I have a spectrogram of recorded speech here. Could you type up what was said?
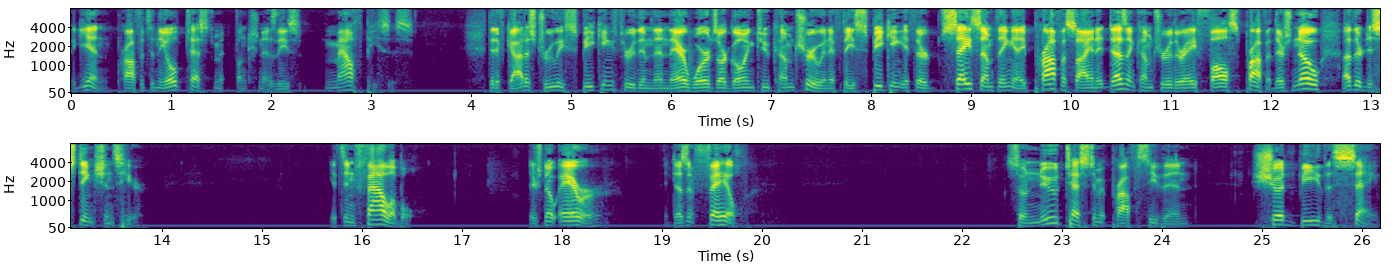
Again, prophets in the Old Testament function as these mouthpieces that if God is truly speaking through them, then their words are going to come true. And if they speaking, if they say something, they prophesy, and it doesn't come true, they're a false prophet. There's no other distinctions here. It's infallible. There's no error. It doesn't fail. So New Testament prophecy then should be the same.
